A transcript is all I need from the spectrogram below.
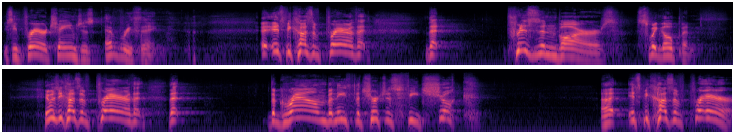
You see, prayer changes everything. It's because of prayer that, that prison bars swing open. It was because of prayer that, that the ground beneath the church's feet shook. Uh, it's because of prayer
